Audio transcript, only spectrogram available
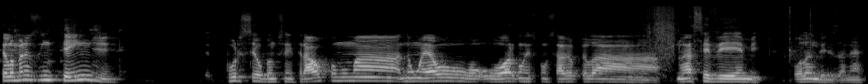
pelo menos entende por ser o Banco Central como uma não é o, o, órgão responsável pela não é a CVM holandesa, né?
